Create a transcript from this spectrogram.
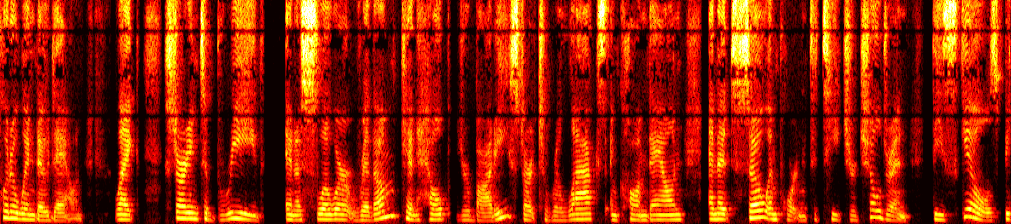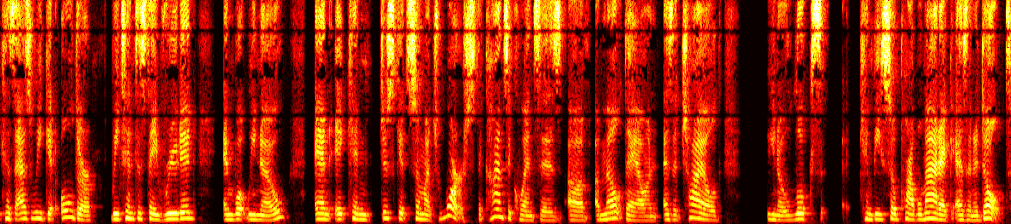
put a window down, like starting to breathe in a slower rhythm can help your body start to relax and calm down. And it's so important to teach your children these skills because as we get older, we tend to stay rooted in what we know. And it can just get so much worse. The consequences of a meltdown as a child, you know, looks can be so problematic as an adult.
